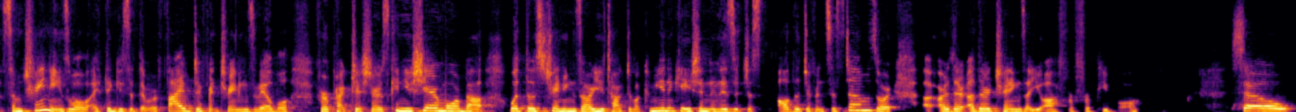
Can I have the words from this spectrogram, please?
some trainings. Well, I think you said there were five different trainings available for practitioners. Can you share more about what those trainings are? You talked about communication, and is it just all the different systems, or uh, are there other trainings that you offer for people? So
